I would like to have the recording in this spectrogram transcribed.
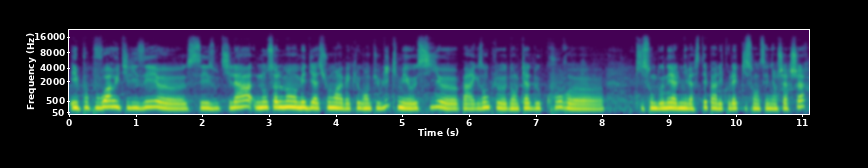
Et pour pouvoir utiliser euh, ces outils-là, non seulement en médiation avec le grand public, mais aussi, par exemple, dans le cadre de cours qui sont donnés à l'université par les collègues qui sont enseignants-chercheurs,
